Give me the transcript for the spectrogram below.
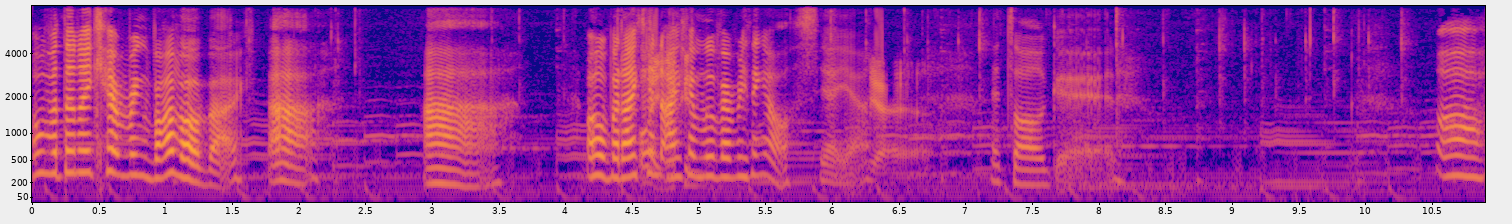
Oh, but then I can't bring Baba back. Ah. Ah. Oh, but I can, I can, can move everything else. Yeah, yeah. Yeah. It's all good. Oh.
